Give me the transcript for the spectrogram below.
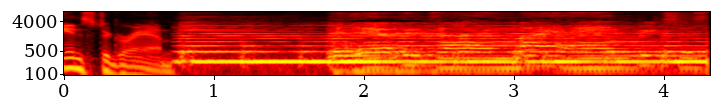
Instagram. And every time my hand reaches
